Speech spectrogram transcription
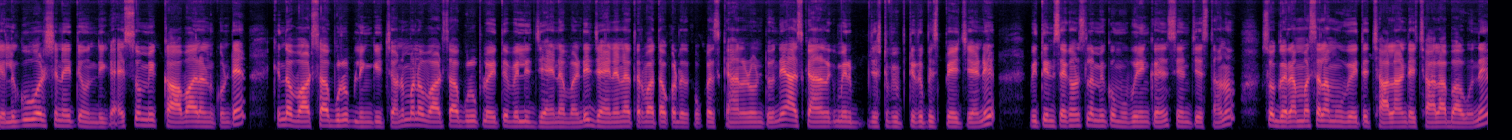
తెలుగు వర్షన్ అయితే ఉంది గాయస్. సో మీకు కావాలనుకుంటే కింద వాట్సాప్ గ్రూప్ లింక్ ఇచ్చాను. మన వాట్సాప్ గ్రూప్లో అయితే వెళ్ళి జాయిన్ అవ్వండి. జాయిన్ అయిన తర్వాత ఒక ఒక స్కానర్ ఉంటుంది. ఆ స్కానర్కి మీరు జస్ట్ ఫిఫ్టీ రూపీస్ పే చేయండి. విత్ ఇన్ సెకండ్స్లో మీకు మూవీ లింక్ అనేది సెండ్ చేస్తాను. సో గరం మసాలా మూవీ అయితే చాలా అంటే చాలా బాగుంది.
